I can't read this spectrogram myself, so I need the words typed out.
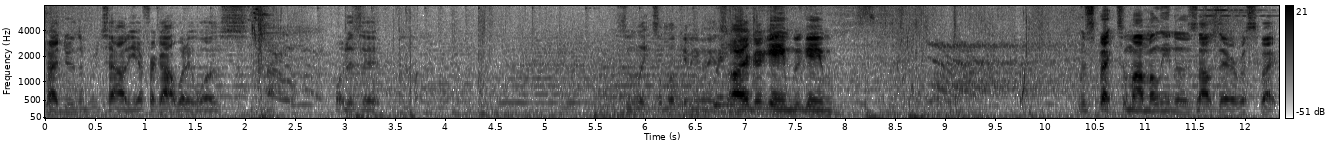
Tried doing the brutality. I forgot what it was. What is it? Too late to look anyways. Alright, good game, good game. Respect to my Mileenas out there. Respect.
